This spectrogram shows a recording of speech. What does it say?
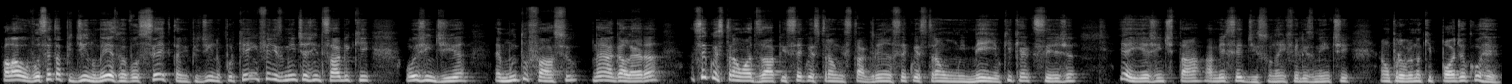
Falar, oh, você está pedindo mesmo? É você que está me pedindo? Porque infelizmente a gente sabe que hoje em dia é muito fácil, né? A galera sequestrar um WhatsApp, sequestrar um Instagram, sequestrar um e-mail, o que quer que seja, e aí a gente está à mercê disso, né? Infelizmente é um problema que pode ocorrer.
